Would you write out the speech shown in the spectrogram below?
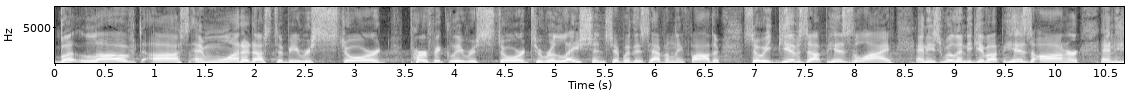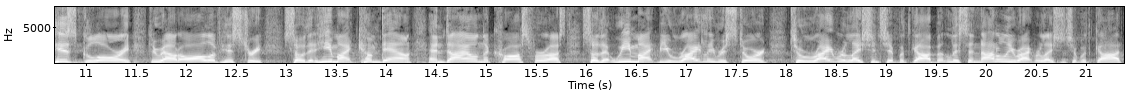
but loved us and wanted us to be restored, perfectly restored to relationship with his heavenly Father. So he gives up his life and he's willing to give up his honor and his glory throughout all of history so that he might come down and die on the cross for us so that we might be rightly restored to right relationship with God. But listen, not only right relationship with God,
